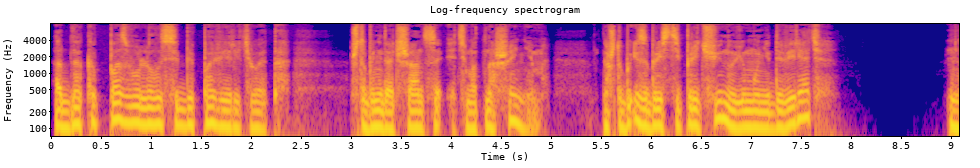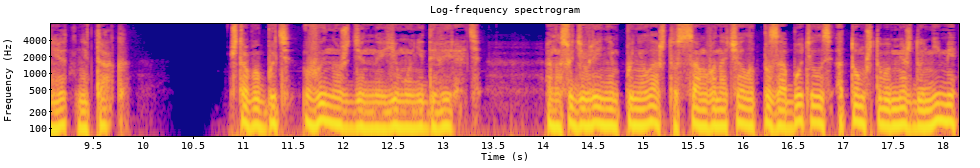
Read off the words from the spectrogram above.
однако позволила себе поверить в это, чтобы не дать шанса этим отношениям, а чтобы изобрести причину ему не доверять. Нет, не так. Чтобы быть вынужденной ему не доверять. Она с удивлением поняла, что с самого начала позаботилась о том, чтобы между ними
